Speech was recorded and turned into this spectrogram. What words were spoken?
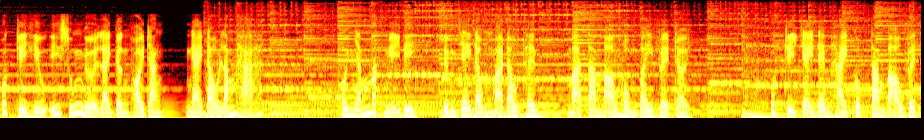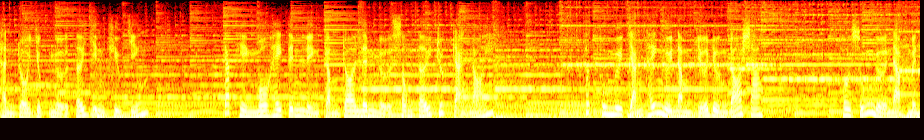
Quốc trì hiểu ý xuống ngựa lại gần hỏi rằng, ngài đau lắm hả? Thôi nhắm mắt nghĩ đi, đừng dây động mà đau thêm, Mã Tam Bảo hồn bay về trời. Quốc trì dậy đem hài cốt Tam Bảo về thành rồi dục ngựa tới dinh khiêu chiến. Các hiền mô hay tin liền cầm roi lên ngựa xông tới trước trạng nói. Thất phu ngươi chẳng thấy người nằm giữa đường đó sao? Thôi xuống ngựa nạp mình,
